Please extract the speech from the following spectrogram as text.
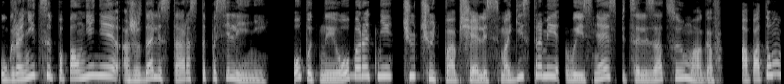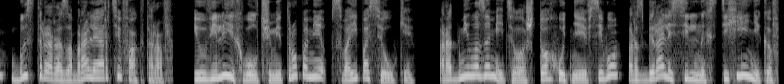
У границы пополнения ожидали старосты поселений. Опытные оборотни чуть-чуть пообщались с магистрами, выясняя специализацию магов, а потом быстро разобрали артефакторов и увели их волчьими тропами в свои поселки. Радмила заметила, что охотнее всего разбирали сильных стихийников,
